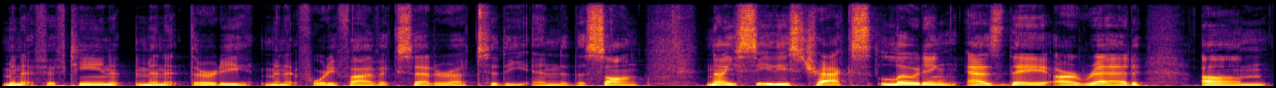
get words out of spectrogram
minute 15, minute 30, minute 45, etc. to the end of the song. Now you see these tracks loading as they are read, um,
